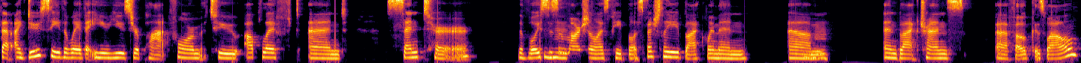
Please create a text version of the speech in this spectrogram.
that I do see the way that you use your platform to uplift and center the voices mm-hmm. of marginalized people, especially Black women um, mm-hmm. and Black trans uh, folk as well.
